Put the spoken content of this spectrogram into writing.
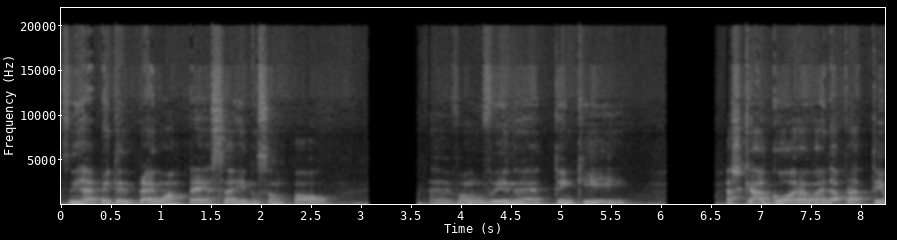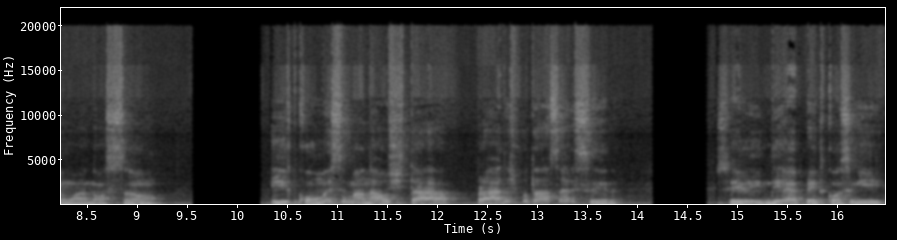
se de repente ele prega uma peça aí no São Paulo. É, vamos ver, né? Tem que. Acho que agora vai dar para ter uma noção e como esse Manaus está para disputar a Série C, né? Se ele de repente conseguir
